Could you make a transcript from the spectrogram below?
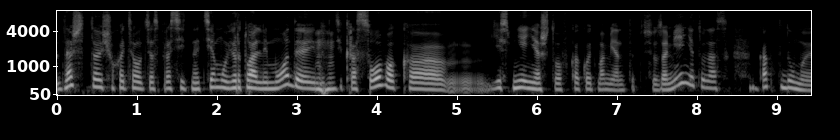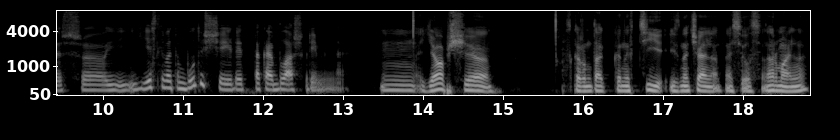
знаешь, что еще хотела тебя спросить на тему виртуальной моды и Мгм. NFT кроссовок? э, м, Есть мнение, что в какой-то момент это все заменит у нас. Как ты думаешь, э, и- есть ли в этом будущее или это такая блажь временная? М, Я вообще, скажем так, к NFT изначально относился нормально.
